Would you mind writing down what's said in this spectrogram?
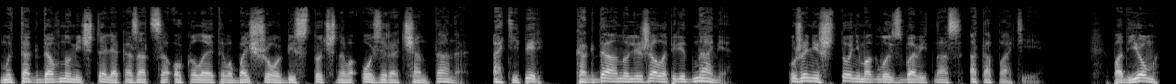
Мы так давно мечтали оказаться около этого большого бесточного озера Чантана, а теперь, когда оно лежало перед нами, уже ничто не могло избавить нас от апатии. Подъем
